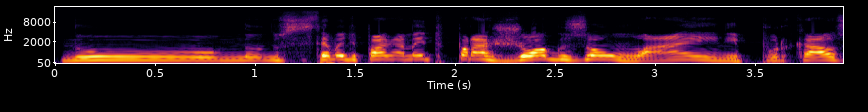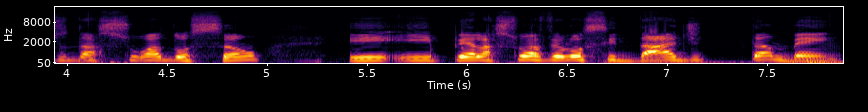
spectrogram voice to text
No, no, no sistema de pagamento para jogos online, por causa da sua adoção e, e pela sua velocidade também.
